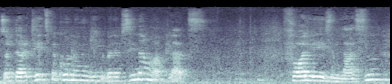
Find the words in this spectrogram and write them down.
Solidaritätsbekundungen gegenüber dem Sinama-Platz vorlesen lassen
